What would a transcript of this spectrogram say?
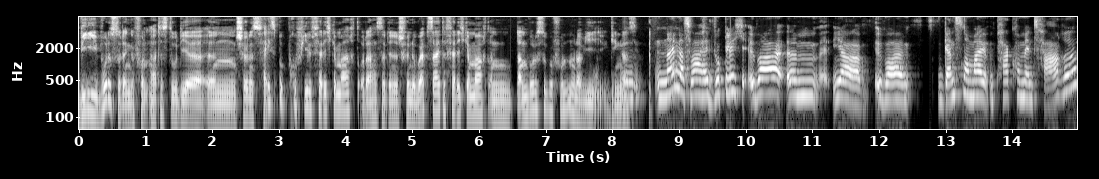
Wie wurdest du denn gefunden? Hattest du dir ein schönes Facebook-Profil fertig gemacht oder hast du dir eine schöne Webseite fertig gemacht und dann wurdest du gefunden oder wie ging das? Nein, das war halt wirklich über, ähm, ja, über ganz normal ein paar Kommentare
